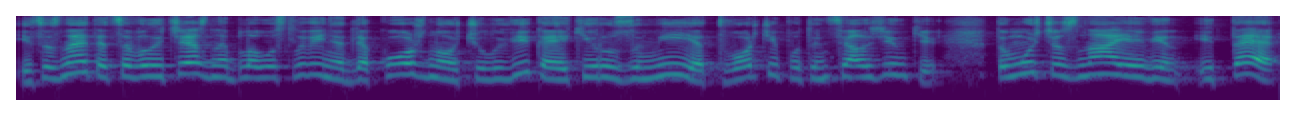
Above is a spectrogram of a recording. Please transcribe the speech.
І це, знаєте, це величезне благословення для кожного чоловіка, який розуміє творчий потенціал жінки, тому що знає він і те,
